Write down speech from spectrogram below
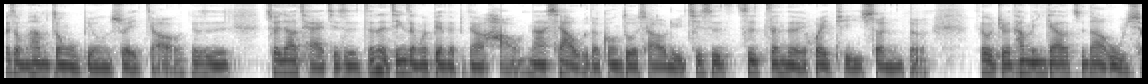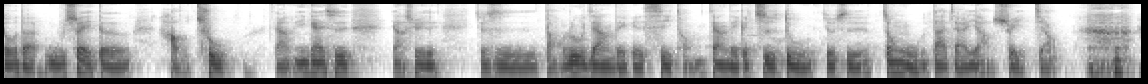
为什么他们中午不用睡觉？就是睡觉起来，其实真的精神会变得比较好。那下午的工作效率其实是真的会提升的。所以我觉得他们应该要知道午休的午睡的好处，这样应该是要去就是导入这样的一个系统，这样的一个制度，就是中午大家要睡觉。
